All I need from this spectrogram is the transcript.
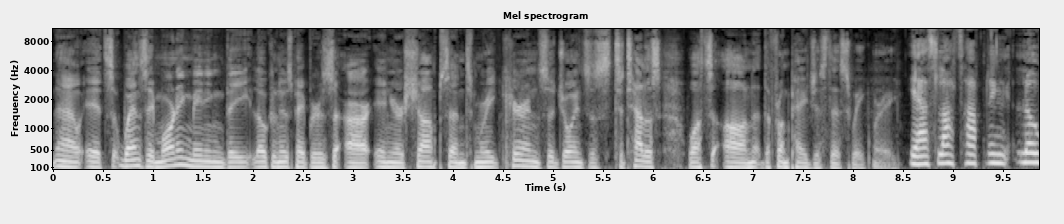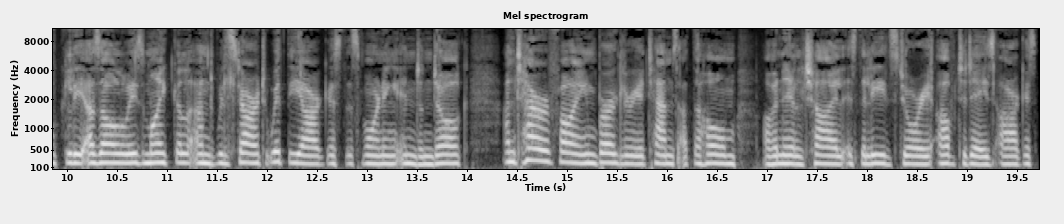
Now, it's Wednesday morning, meaning the local newspapers are in your shops, and Marie Kearns joins us to tell us what's on the front pages this week, Marie. Yes, lots happening locally as always, Michael, and we'll start with the Argus this morning in Dundalk. And terrifying burglary attempts at the home of an ill child is the lead story of today's Argus,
